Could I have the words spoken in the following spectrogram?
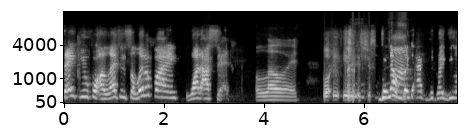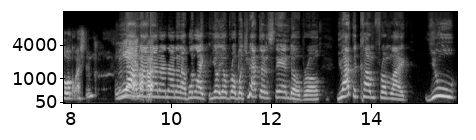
Thank you for a legend solidifying what I said. Lord. Well, it, it, it's just But now Nah. I'd like to ask the great D'Lo a question. Yeah. No, no, no, no, no, no. But like, yo, yo, bro. But you have to understand, though, bro. You have to come from like you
